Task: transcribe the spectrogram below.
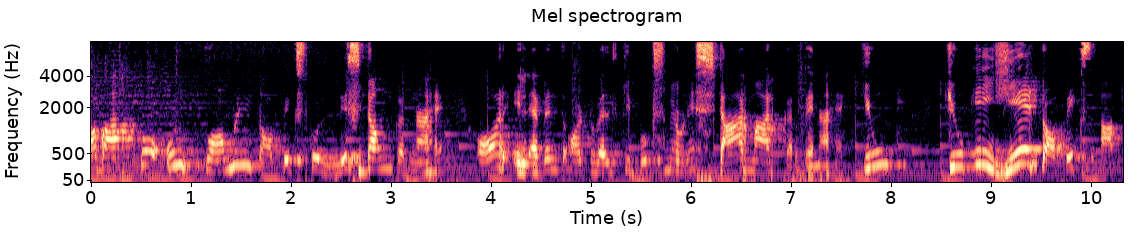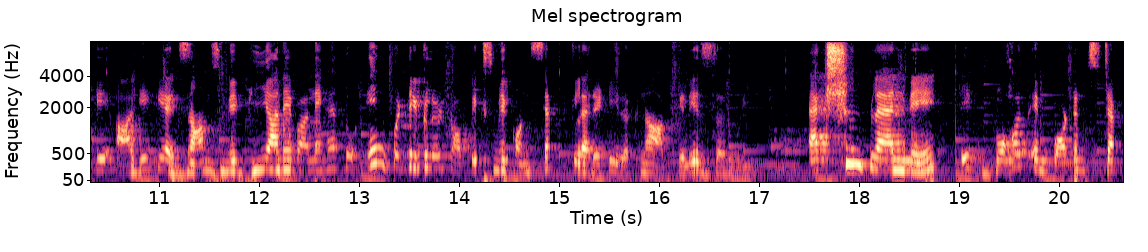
अब आपको उन कॉमन टॉपिक्स को लिस्ट डाउन करना है और इलेवेंथ और ट्वेल्थ की बुक्स में उन्हें स्टार मार्क कर देना है। क्यों? क्योंकि ये टॉपिक्स आपके आगे के एग्ज़ाम्स में भी आने वाले हैं तो इन पर्टिकुलर टॉपिक्स में कॉन्सेप्ट क्लैरिटी रखना आपके लिए ज़रूरी है। एक्शन प्लान में एक बहुत इंपॉर्टेंट स्टेप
